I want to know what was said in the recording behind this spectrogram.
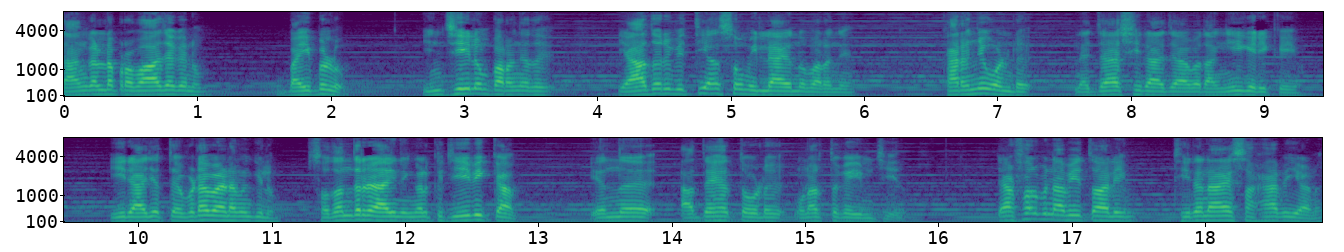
താങ്കളുടെ പ്രവാചകനും ബൈബിളും ഇഞ്ചിയിലും പറഞ്ഞത് യാതൊരു വ്യത്യാസവും ഇല്ല എന്ന് പറഞ്ഞ് കരഞ്ഞുകൊണ്ട് നജാഷി രാജാവ് അത് അംഗീകരിക്കുകയും ഈ രാജ്യത്ത് എവിടെ വേണമെങ്കിലും സ്വതന്ത്രരായി നിങ്ങൾക്ക് ജീവിക്കാം എന്ന് അദ്ദേഹത്തോട് ഉണർത്തുകയും ചെയ്തു. ജാഫർ ബിൻ അബി താലിം ധീരനായ സഹാബിയാണ്.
